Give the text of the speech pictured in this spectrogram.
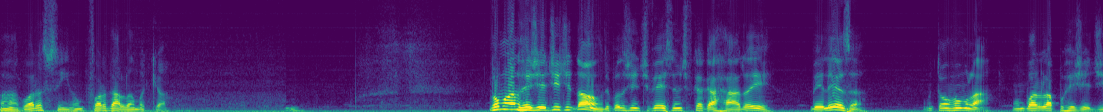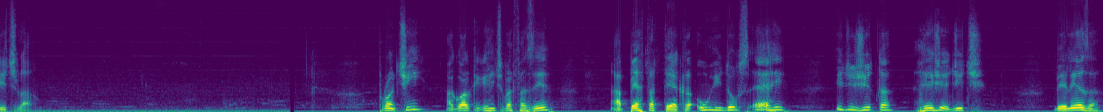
Ah, agora sim. Vamos fora da lama aqui, ó. Vamos lá no Regedit então? Depois a gente vê se a gente fica agarrado aí. Beleza? Então vamos lá. Vamos embora lá pro Regedit lá. Prontinho. Agora o que, que a gente vai fazer? Aperta a tecla Windows R e digita Regedit. Beleza?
